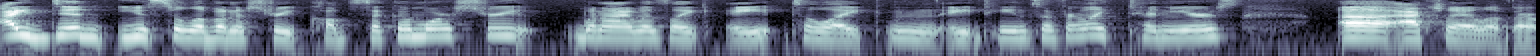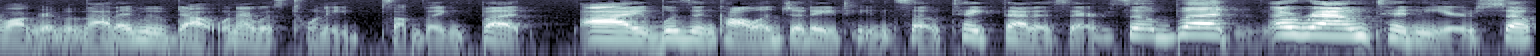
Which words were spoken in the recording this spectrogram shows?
I did used to live on a street called Sycamore Street when I was like 8 to like mm, 18, so for like 10 years. Uh actually I lived there longer than that. I moved out when I was 20 something, but I was in college at 18, so take that as there. So, but around 10 years. So,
